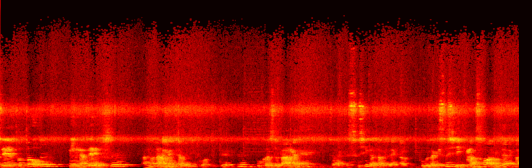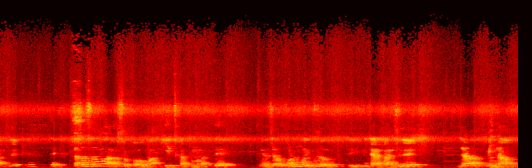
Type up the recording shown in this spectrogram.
生徒とみんなでうん。あのラーメン食べに行こうって言って、うん僕はちょっとラーメンじゃなくて寿司が食べたいから僕だけ寿司行きますわみたいな感じで、で矢田さんはそこをまあ気使ってもらっていやじゃあ俺も行くよってみたいな感じでじゃあみんな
